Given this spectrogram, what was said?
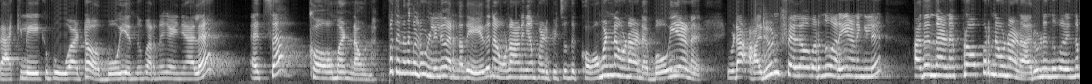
ബാക്കിലേക്ക് പോവാട്ടോ ബോയ് എന്ന് പറഞ്ഞു കഴിഞ്ഞാൽ ഇറ്റ്സ് എ കോമൺ നൗൺ അപ്പോൾ തന്നെ നിങ്ങളുടെ ഉള്ളിൽ വരുന്നത് ഏത് നൗണാണ് ഞാൻ പഠിപ്പിച്ചത്? കോമൺ നൗണാണ് ബോയ് ആണ്. ഇവിടെ അരുൺ ഫെലോവർ എന്ന് പറയുകയാണെങ്കിൽ അതെന്താണ്? പ്രോപ്പർ നൗൺ ആണ്. അരുൺ എന്ന് പറയുന്ന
